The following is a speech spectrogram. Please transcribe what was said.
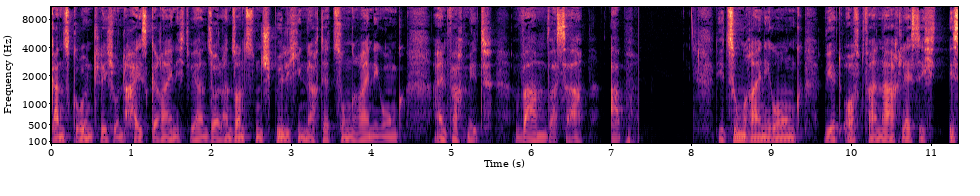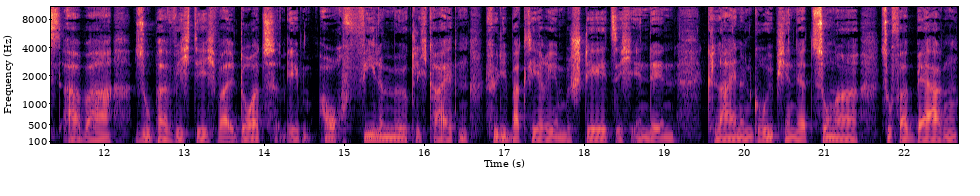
ganz gründlich und heiß gereinigt werden soll. Ansonsten spüle ich ihn nach der Zungenreinigung einfach mit warmem Wasser ab. Die Zungenreinigung wird oft vernachlässigt, ist aber super wichtig, weil dort eben auch viele Möglichkeiten für die Bakterien besteht, sich in den kleinen Grübchen der Zunge zu verbergen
